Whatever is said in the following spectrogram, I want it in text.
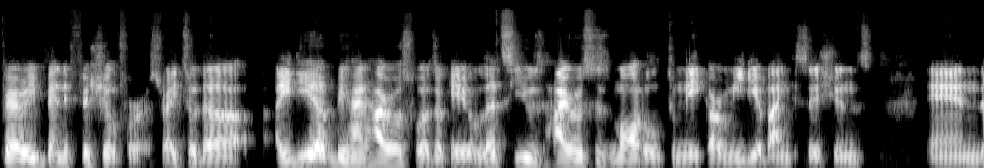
very beneficial for us, right? So the idea behind Hyros was okay, let's use Hyros's model to make our media buying decisions and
